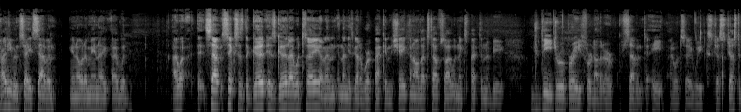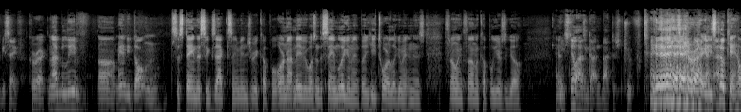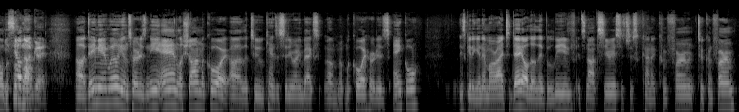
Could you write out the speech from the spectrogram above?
I'd even say seven. You know what I mean? I, I would, I would seven, six is the good is good. I would say, and then and then he's got to work back into shape and all that stuff. So I wouldn't expect him to be the Drew Brees for another seven to eight. I would say weeks just just to be safe. Correct, and I believe um, Andy Dalton sustained this exact same injury a couple, or not. Maybe it wasn't the same ligament, but he tore a ligament in his throwing thumb a couple years ago. And he still hasn't gotten back to truth. yeah, right. He still can't hold He's the still football. not good. Uh, Damien Williams hurt his knee, and LeSean McCoy, uh, the two Kansas City running backs, um, McCoy hurt his ankle. He's getting an MRI today, although they believe it's not serious. It's just kind of confirm to confirm.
